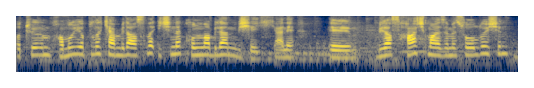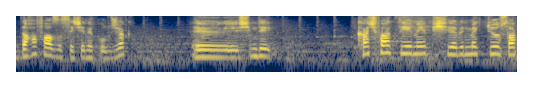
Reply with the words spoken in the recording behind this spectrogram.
atıyorum hamur yapılırken bile aslında içine konulabilen bir şey. Yani e, biraz harç malzemesi olduğu için daha fazla seçenek olacak. E, şimdi kaç farklı yemeği pişirebilmek diyorsak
